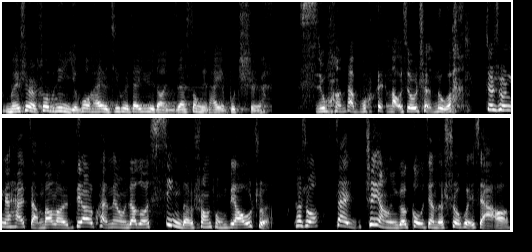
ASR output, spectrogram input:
没事儿，说不定以后还有机会再遇到，你再送给他也不迟。希望他不会恼羞成怒。这书里面还讲到了第二块内容，叫做性的双重标准。他说，在这样一个构建的社会下啊，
